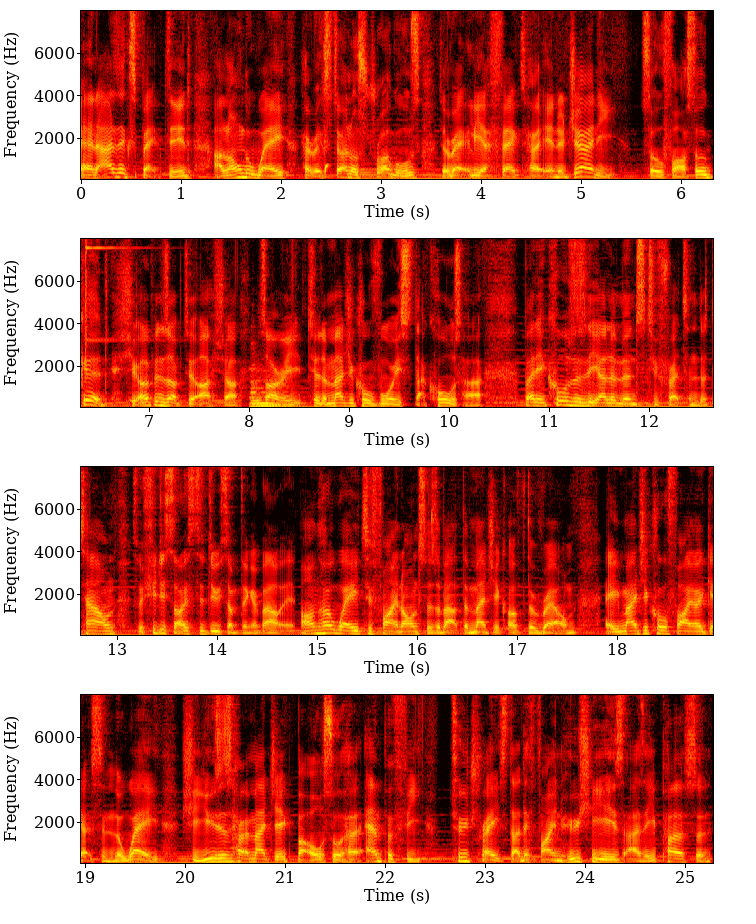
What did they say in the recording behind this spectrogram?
And as expected, along the way, her external struggles directly affect her inner journey. So far, so good. She opens up to Usher, sorry, to the magical voice that calls her, but it causes the elements to threaten the town, so she decides to do something about it. On her way to find answers about the magic of the realm, a magical fire gets in the way. She uses her magic, but also her empathy, two traits that define who she is as a person,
